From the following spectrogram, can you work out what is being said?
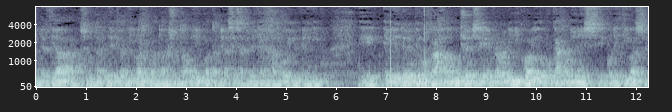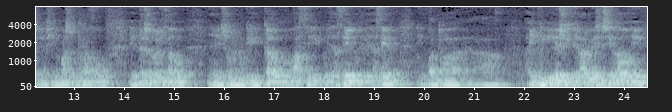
inercia absolutamente negativa en cuanto a resultados y en cuanto a las sensaciones que ha dejado el trabajado mucho en ese plano anímico, ha habido pocas reuniones eh, colectivas, eh, ha sido más un trabajo eh, personalizado eh, sobre lo que cada uno hace, puede hacer o debe de hacer en cuanto a, a, a imprimirles o instalarles ese grado de,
